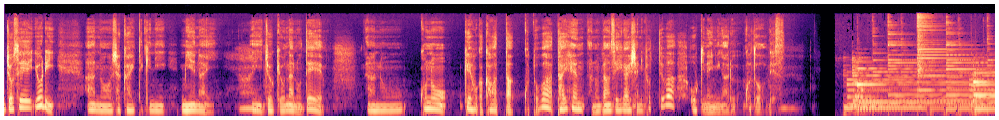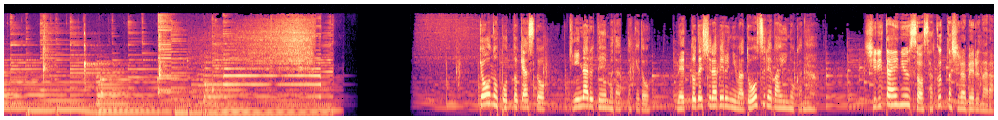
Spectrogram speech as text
女性よりあの社会的に見えない状況なので、はい、あのこの刑法が変わったことは大変あの男性被害者にとっては大きな意味があることです。今日のポッドキャスト気になるテーマだったけどネットで調べるにはどうすればいいのかな？知りたいニュースをサクッと調べるなら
